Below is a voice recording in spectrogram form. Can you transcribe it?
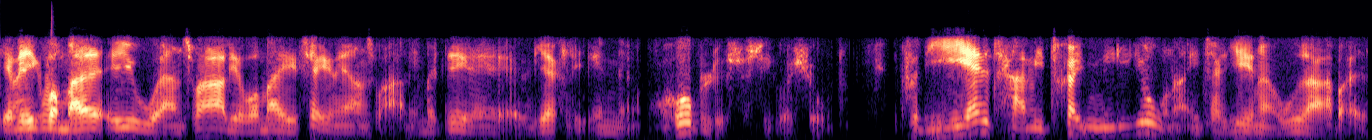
Jeg ved ikke, hvor meget EU er ansvarlig, og hvor meget Italien er ansvarlig, men det er virkelig en håbløs situation. Fordi i alt har vi 3 millioner italienere ude at arbejde.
